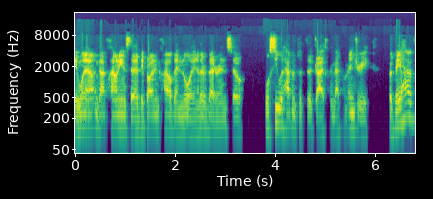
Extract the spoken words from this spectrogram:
They went out and got Clowney instead. They brought in Kyle Van Noy, another veteran. So we'll see what happens with the guys coming back from injury. But they have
